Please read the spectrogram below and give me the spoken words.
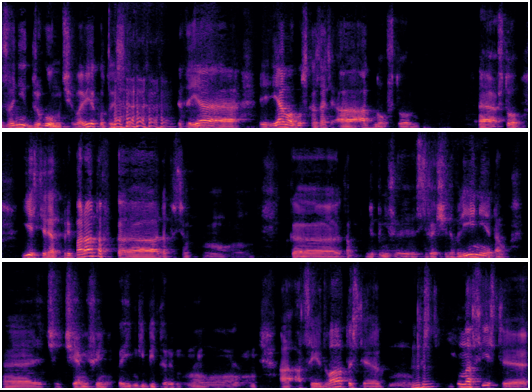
звони другому человеку, то есть это я, я могу сказать одно, что, э, что есть ряд препаратов, э, допустим, там, снижающее давление, там, э, чья мишень, ингибиторы а, АЦЕ2, то есть, mm-hmm. то есть у нас есть э,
